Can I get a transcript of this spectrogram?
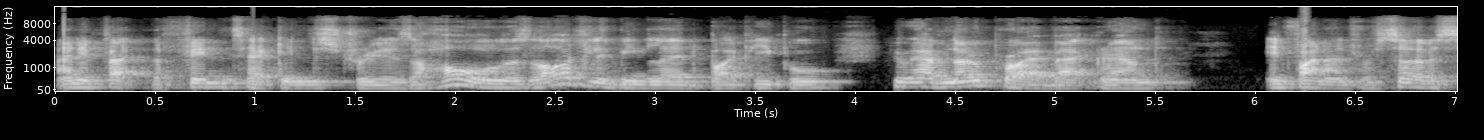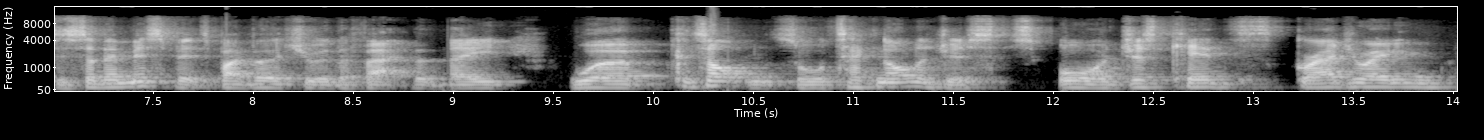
and in fact the fintech industry as a whole, has largely been led by people who have no prior background in financial services. So they're misfits by virtue of the fact that they were consultants or technologists or just kids graduating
